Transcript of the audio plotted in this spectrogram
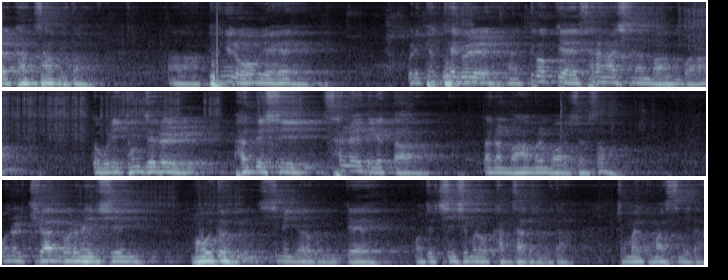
정말 감사합니다. 아, 평일 오후에 우리 평택을 뜨겁게 사랑하시는 마음과 또 우리 경제를 반드시 살려야 되겠다라는 마음을 모아주셔서 오늘 귀한 걸음 해주신 모든 시민 여러분께 먼저 진심으로 감사드립니다. 정말 고맙습니다.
